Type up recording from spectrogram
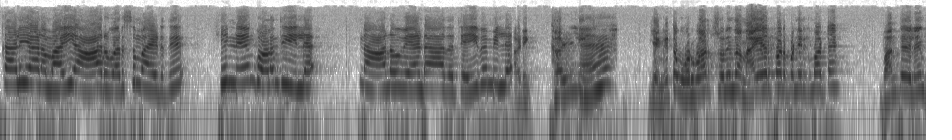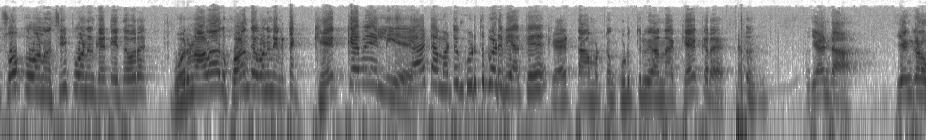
கல்யாணம் ஆகி ஆறு வருஷம் ஆயிடுது இன்னும் குழந்தை இல்ல. நானும் வேண்டாத தெய்வம் இல்ல. அடி கள்ளி. ஆ? என்கிட்ட ஒரு வாரம் சொல்லியிருந்தா நான் ஏற்பாடு பண்ணிருக்க மாட்டேன். வந்ததுல இருந்து சோப்பு வேணும் சீப்பு வேணும் கேட்டே தவிர ஒரு நாளாவது குழந்தை வேணும் என்கிட்ட கேட்கவே இல்லையே. கேட்டா மட்டும் கொடுத்து போடுவியாக்கு? கேட்டா மட்டும் கொடுத்துருவியா நான் கேக்குறேன் ஏண்டா எங்களை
